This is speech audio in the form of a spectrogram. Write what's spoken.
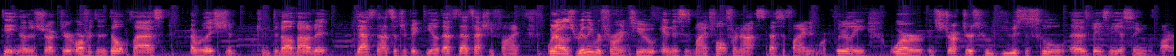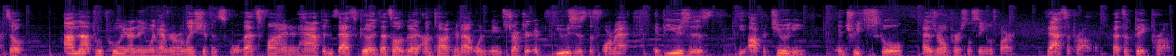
date another instructor, or if it's an adult class, a relationship can develop out of it. That's not such a big deal. That's that's actually fine. What I was really referring to, and this is my fault for not specifying it more clearly, were instructors who use the school as basically a single bar. So I'm not poo-pooing on anyone having a relationship in school. That's fine. It happens. That's good. That's all good. I'm talking about when the instructor abuses the format, abuses the opportunity, and treats the school as their own personal singles bar. That's a problem. That's a big problem.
